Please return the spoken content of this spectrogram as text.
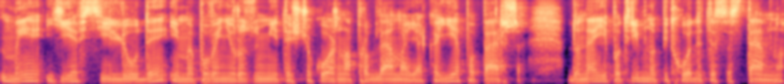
ми є всі люди, і ми повинні розуміти, що кожна проблема, яка є, по-перше, до неї потрібно підходити системно.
